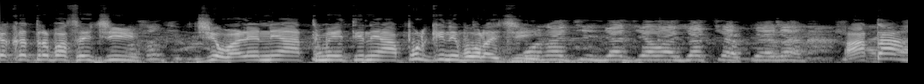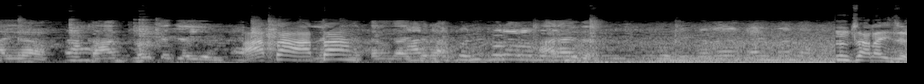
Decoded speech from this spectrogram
एकत्र बसायची. जिव्हाळ्याने आत्मीयतेने आपुलकीने बोलायची. आता? आता आता? चालायचं.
